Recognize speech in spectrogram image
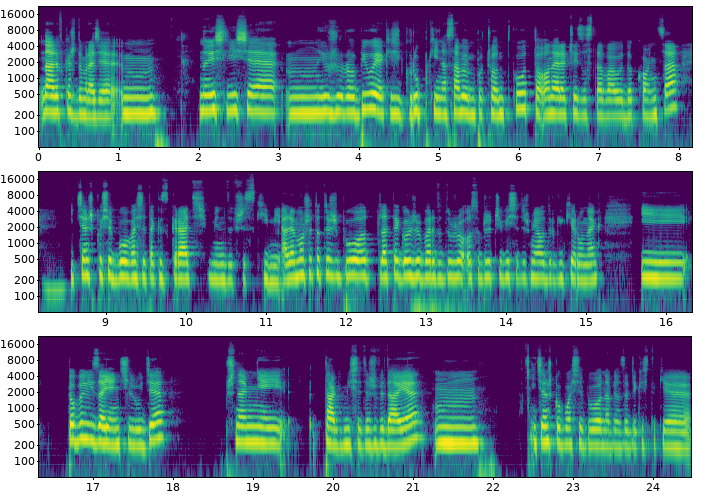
no ale w każdym razie, mm, no jeśli się mm, już robiły jakieś grupki na samym początku, to one raczej zostawały do końca. i ciężko się było właśnie tak zgrać między wszystkimi, ale może to też było dlatego, że bardzo dużo osób rzeczywiście też miało drugi kierunek i to byli zajęci ludzie, przynajmniej tak mi się też wydaje. Mm, I ciężko właśnie było nawiązać jakieś takie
